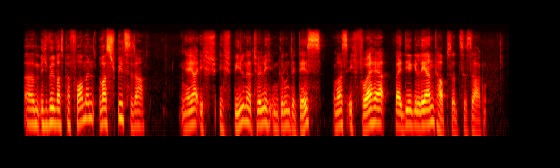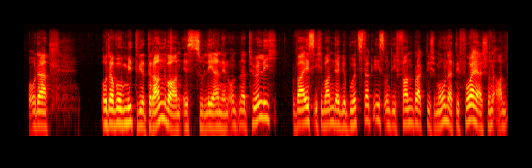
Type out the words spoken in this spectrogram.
ähm, ich will was performen. Was spielst du da? Naja, ich, ich spiele natürlich im Grunde das, was ich vorher bei dir gelernt habe, sozusagen. Oder, oder womit wir dran waren, es zu lernen. Und natürlich weiß ich, wann der Geburtstag ist und ich fange praktisch Monate vorher schon an,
